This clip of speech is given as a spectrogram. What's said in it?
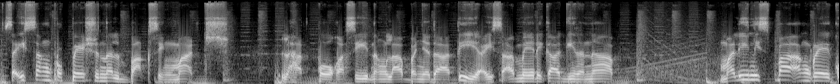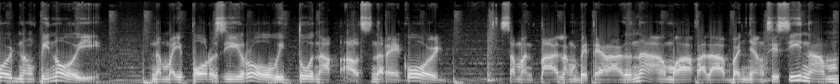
sa isang professional boxing match. Lahat po kasi ng laban niya dati ay sa Amerika ginanap. Malinis pa ang record ng Pinoy na may 4-0 with 2 knockouts na record. Samantalang veterano na ang mga kalaban niyang si Sinam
